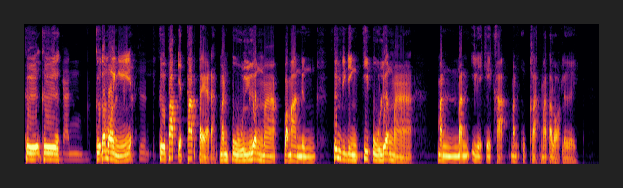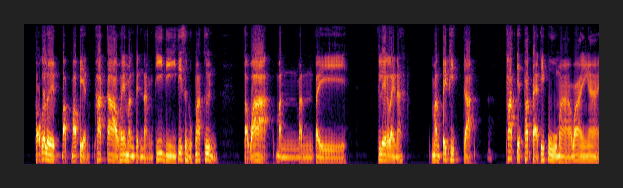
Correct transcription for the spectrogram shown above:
คือคือคือต้องมองอย่างนี้ คือภาคเจ็ดภาคแปดอะ มันปูเรื่องมาประมาณหนึ่ง ซึ่งจริง ๆ ที่ปูเรื่องมา มันมันอิเลเคคะมันคุกคลักมาตลอดเลยเขาก็เลยปรับมาเปลี่ยนภาคเก้าให้มันเป็นหนังที่ดีที่สนุกมากขึ้น แต่ว่ามันมันไปเรียกอะไรนะ มันไปผิดจาก ภาคเจ็ดภาคแปดที่ปูมาว่าง่าย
